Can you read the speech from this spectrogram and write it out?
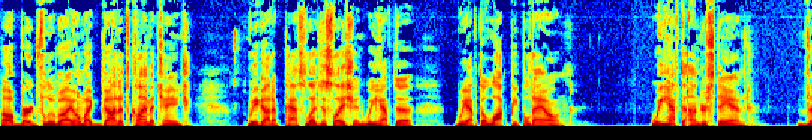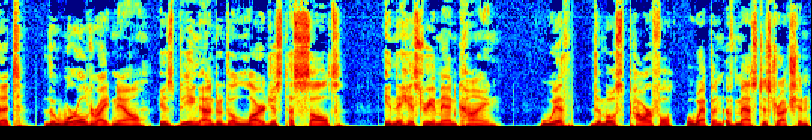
Oh, bird flew by. Oh my God, it's climate change. We got to pass legislation. We have to, we have to lock people down. We have to understand that the world right now is being under the largest assault in the history of mankind with the most powerful weapon of mass destruction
